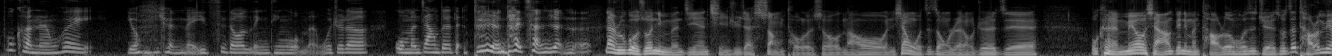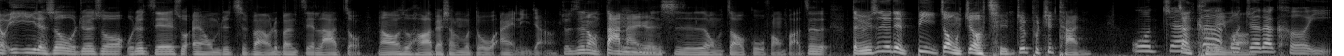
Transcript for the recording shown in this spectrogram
不可能会 永远每一次都聆听我们。我觉得我们这样对的 对人太残忍了。那如果说你们今天情绪在上头的时候，然后你像我这种人，我就会直接，我可能没有想要跟你们讨论，或是觉得说这讨论没有意义的时候，我就会说，我就直接说，哎、呀，我们去吃饭，我就把你直接拉走，然后说好了，不要想那么多，我爱你，这样。就是那种大男人式的这种照顾方法，这等于是有点避重就轻，就不去谈，我觉这样可以得，吗？我觉得可以，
